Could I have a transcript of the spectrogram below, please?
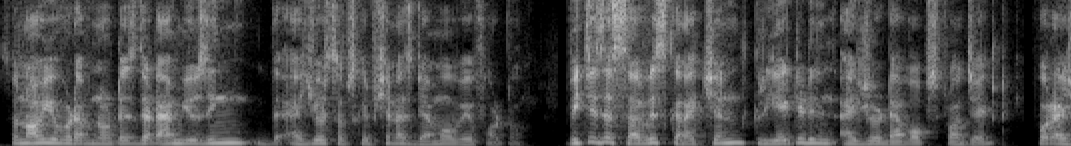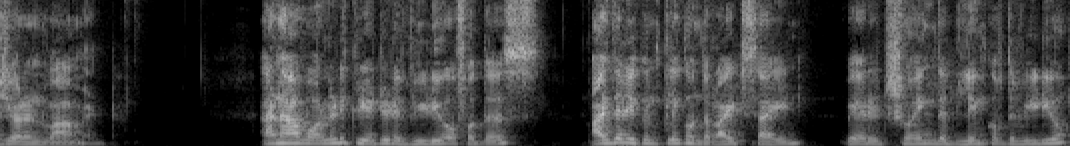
So now you would have noticed that I'm using the Azure subscription as demo wave photo, which is a service connection created in Azure DevOps project for Azure environment. And I've already created a video for this. Either you can click on the right side where it's showing the link of the video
